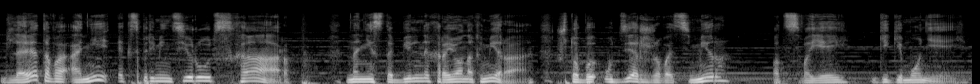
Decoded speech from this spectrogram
Для этого они экспериментируют с ХААРП – на нестабильных районах мира, чтобы удерживать мир под своей гегемонией.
